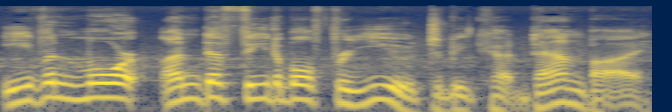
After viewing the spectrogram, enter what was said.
even more undefeatable for you to be cut down by.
